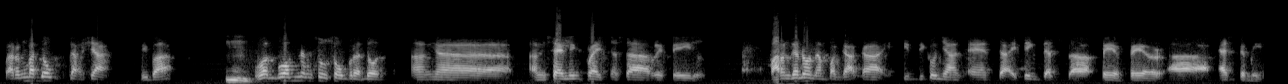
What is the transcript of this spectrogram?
parang madog lang siya, di ba? Mm. Wag wag nang susobra doon ang ah, ang selling price niya sa retail. Parang ganoon ang pagkakaintindi ko niyan and uh, I think that's a fair fair uh, estimate.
